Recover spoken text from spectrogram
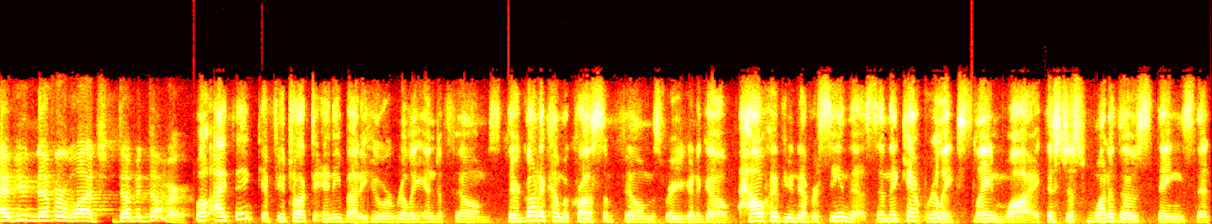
have you never watched Dumb and Dumber? Well, I think if you talk to anybody who are really into films, they're going to come across some films where you're going to go, How have you never seen this? And they can't really explain why. It's just one of those things that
